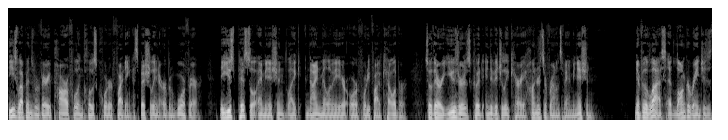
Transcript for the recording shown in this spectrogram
These weapons were very powerful in close quarter fighting, especially in urban warfare. They used pistol ammunition like 9mm or 45 caliber, so their users could individually carry hundreds of rounds of ammunition. Nevertheless, at longer ranges,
